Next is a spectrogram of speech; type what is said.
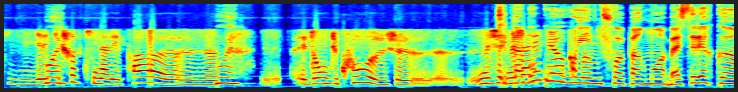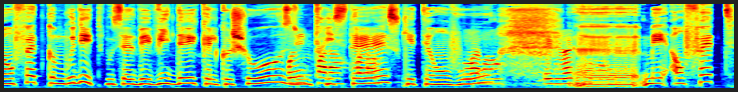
qui, il y avait quelque chose qui n'allait pas. Euh, Et donc, du coup, je. Mais, mais pas beaucoup, mieux, oui, une fois par mois. Bah, c'est-à-dire qu'en fait, comme vous dites, vous avez vidé quelque chose, d'une tristesse qui était en vous. Euh, mais en fait,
